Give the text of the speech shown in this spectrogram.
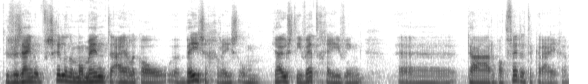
dus we zijn op verschillende momenten eigenlijk al eh, bezig geweest om juist die wetgeving daar wat verder te krijgen.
